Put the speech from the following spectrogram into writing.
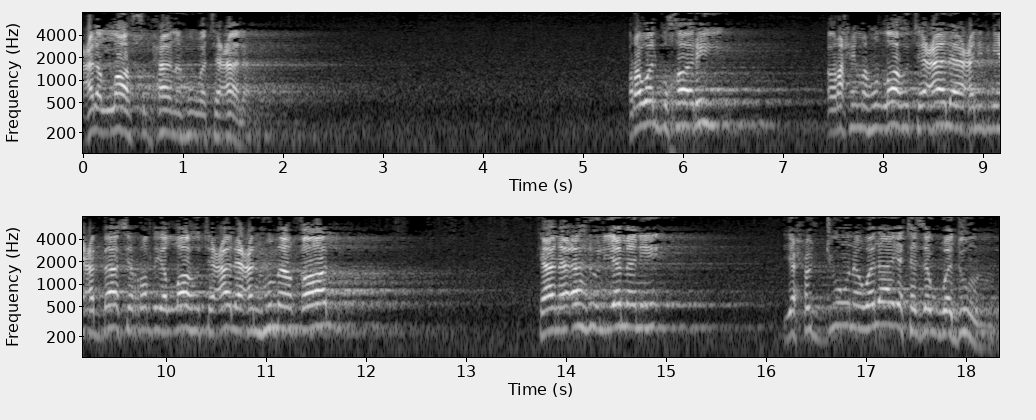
على الله سبحانه وتعالى. روى البخاري رحمه الله تعالى عن ابن عباس رضي الله تعالى عنهما قال كان أهل اليمن يحجون ولا يتزودون.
